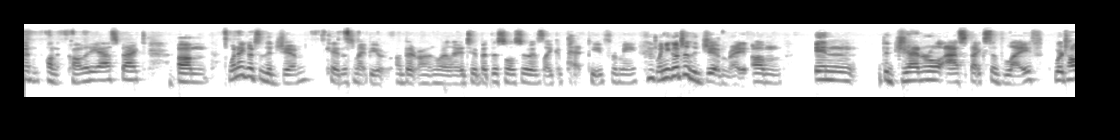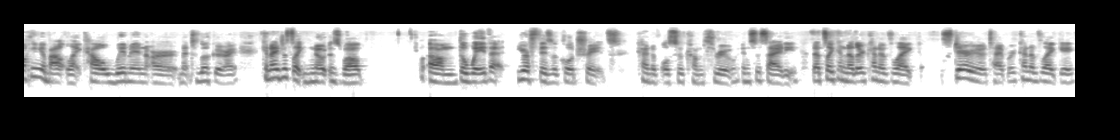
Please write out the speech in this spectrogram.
on a comedy aspect, um, when I go to the gym, okay, this might be a bit unrelated to, but this also is like a pet peeve for me. when you go to the gym, right? Um, in the general aspects of life, we're talking about like how women are meant to look, right? Can I just like note as well, um, the way that your physical traits kind of also come through in society. That's like another kind of like stereotype or kind of like a,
